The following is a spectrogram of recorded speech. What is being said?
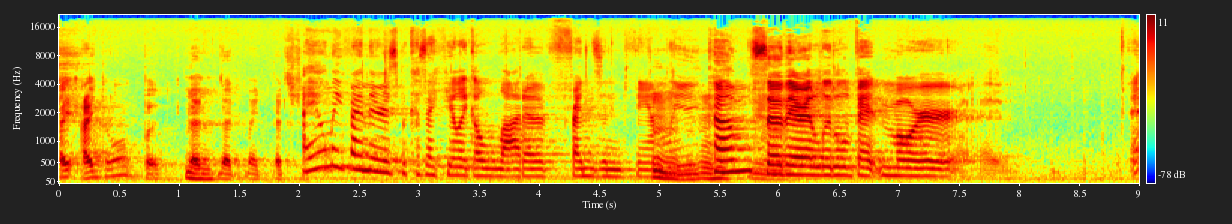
I, I don't, but that, that might, that's I only find there is because I feel like a lot of friends and family come, so they're a little bit more uh,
